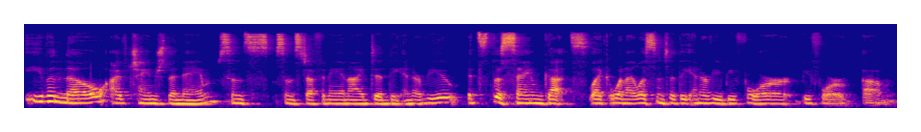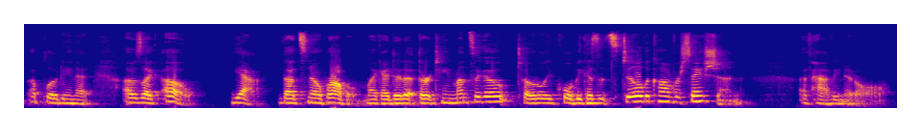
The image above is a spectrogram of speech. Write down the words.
even though I've changed the name since since Stephanie and I did the interview, it's the same guts. Like when I listened to the interview before before um, uploading it, I was like, oh yeah, that's no problem. Like I did it 13 months ago, totally cool because it's still the conversation of having it all.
